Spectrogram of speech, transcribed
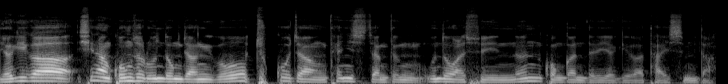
여기가 신안 공설 운동장이고 축구장, 테니스장 등 운동할 수 있는 공간들이 여기가 다 있습니다.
